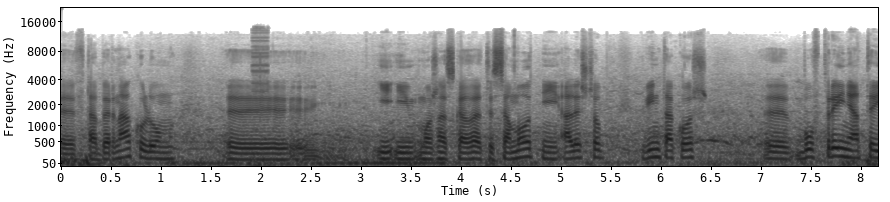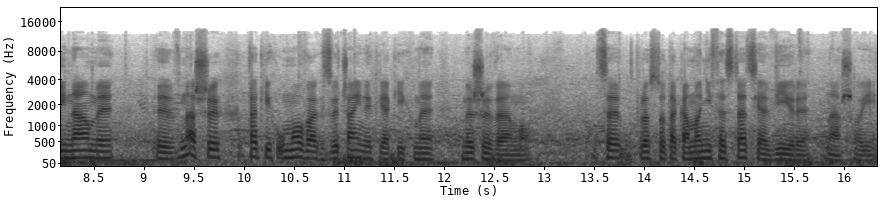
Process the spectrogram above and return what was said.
е, в табернакулум е, і, і можна сказати самотній, але щоб він також е, був прийнятий нами е, в наших таких умовах звичайних, в яких ми, ми живемо. Це просто така маніфестація віри нашої.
